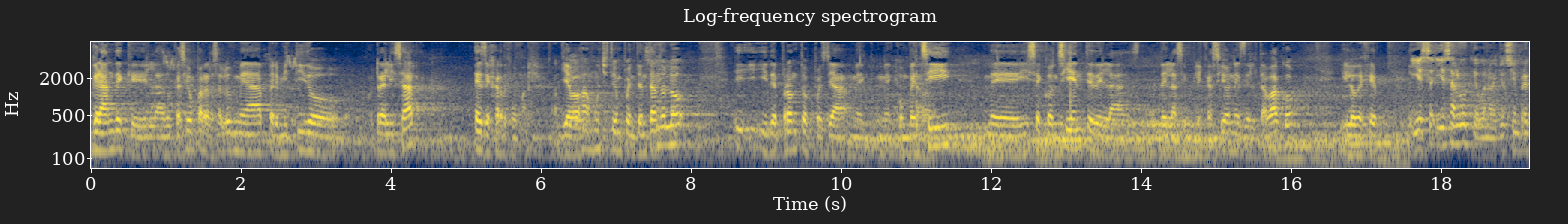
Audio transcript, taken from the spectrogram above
grande que la educación para la salud me ha permitido realizar es dejar de fumar. Llevaba mucho tiempo intentándolo y, de pronto pues ya me, convencí, me hice consciente de las, de las implicaciones del tabaco y lo dejé. Y es, y es algo que, bueno, yo siempre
